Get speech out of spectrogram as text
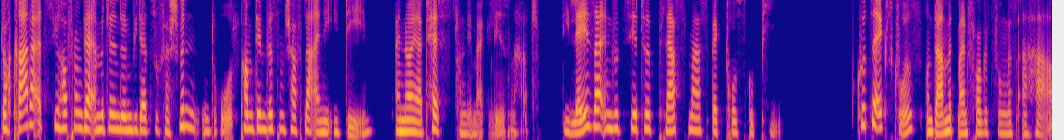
Doch gerade als die Hoffnung der Ermittelnden wieder zu verschwinden droht, kommt dem Wissenschaftler eine Idee. Ein neuer Test, von dem er gelesen hat. Die laserinduzierte Plasmaspektroskopie. Kurzer Exkurs und damit mein vorgezwungenes Aha.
